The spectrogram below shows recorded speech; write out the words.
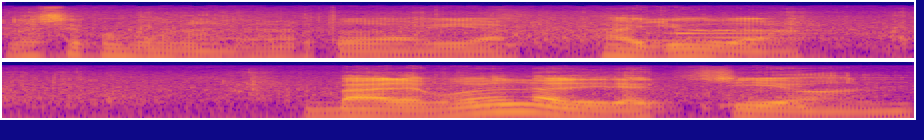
No sé cómo nadar todavía. Ayuda. Vale, mueve la dirección.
